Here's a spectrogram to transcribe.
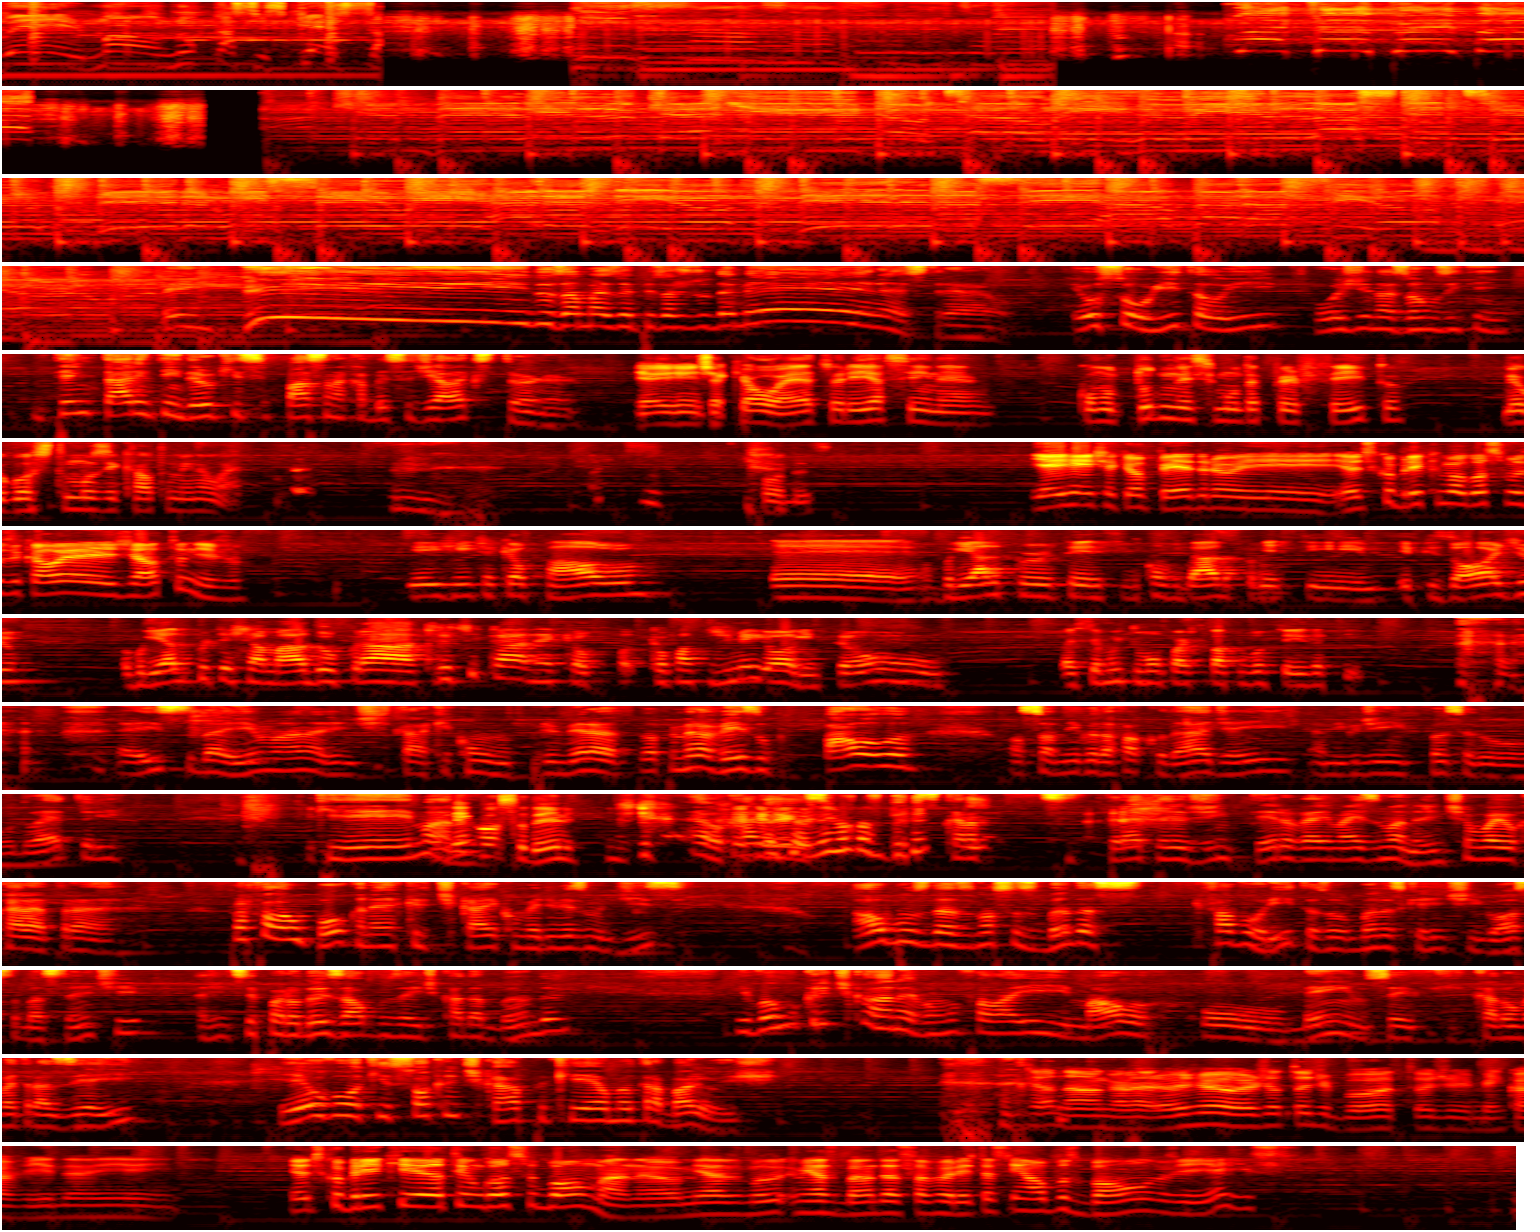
Bem, irmão, nunca se esqueça. Mais um episódio do The Menestrel. Eu sou o Ítalo e hoje nós vamos enten- tentar entender o que se passa na cabeça de Alex Turner. E aí, gente, aqui é o Héctor e assim, né? Como tudo nesse mundo é perfeito, meu gosto musical também não é. Foda-se. E aí, gente, aqui é o Pedro e eu descobri que meu gosto musical é de alto nível. E aí, gente, aqui é o Paulo. É, obrigado por ter sido convidado por esse episódio. Obrigado por ter chamado pra criticar, né? Que eu, que eu faço de melhor. Então, vai ser muito bom participar com vocês aqui. É isso daí, mano. A gente tá aqui com primeira, pela primeira vez o Paulo, nosso amigo da faculdade aí, amigo de infância do, do Ettore. Que, Eu mano, nem gosto dele. é, o cara, Eu nem gosto dele. Os caras se tretam aí o dia inteiro, velho. Mas, mano, a gente chamou aí o cara pra, pra falar um pouco, né? Criticar aí, como ele mesmo disse. Álbuns das nossas bandas favoritas, ou bandas que a gente gosta bastante. A gente separou dois álbuns aí de cada banda. E vamos criticar, né? Vamos falar aí mal ou bem, não sei o que cada um vai trazer aí. Eu vou aqui só criticar porque é o meu trabalho hoje. Eu não, galera. Hoje, eu- hoje eu tô de boa, tô de bem com a vida e. Eu descobri que eu tenho um gosto bom, mano. Eu- minhas, minhas bandas favoritas têm álbuns bons e é isso.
